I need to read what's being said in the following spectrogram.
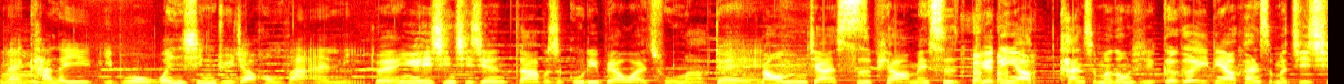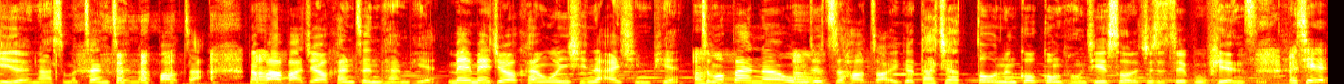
来嗯看的一一部温馨剧，叫《红发安妮》。对，因为疫情期间大家不是鼓励不要外出吗？对，那我们家四票，每次决定要看什么东西，哥哥一定要看什么机器人啊，什么战争啊、爆炸，那爸爸就要看侦探片，妹妹就要看温馨的爱情片，怎么办呢？我们就只好找一个大家都能够共同接受的，就是这部片子。而且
